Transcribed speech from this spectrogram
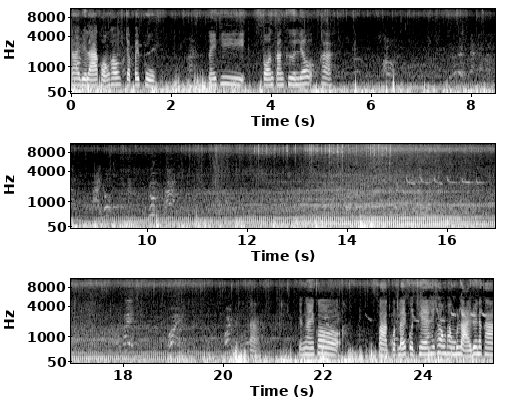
ได้เวลาของเขาจะไปผูกในที่ตอนกลางคืนแล้วค่ะยังไงก็ ฝากกดไลค์กดแชร์ให้ช่องพังบุญหลายด้วยนะคะ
